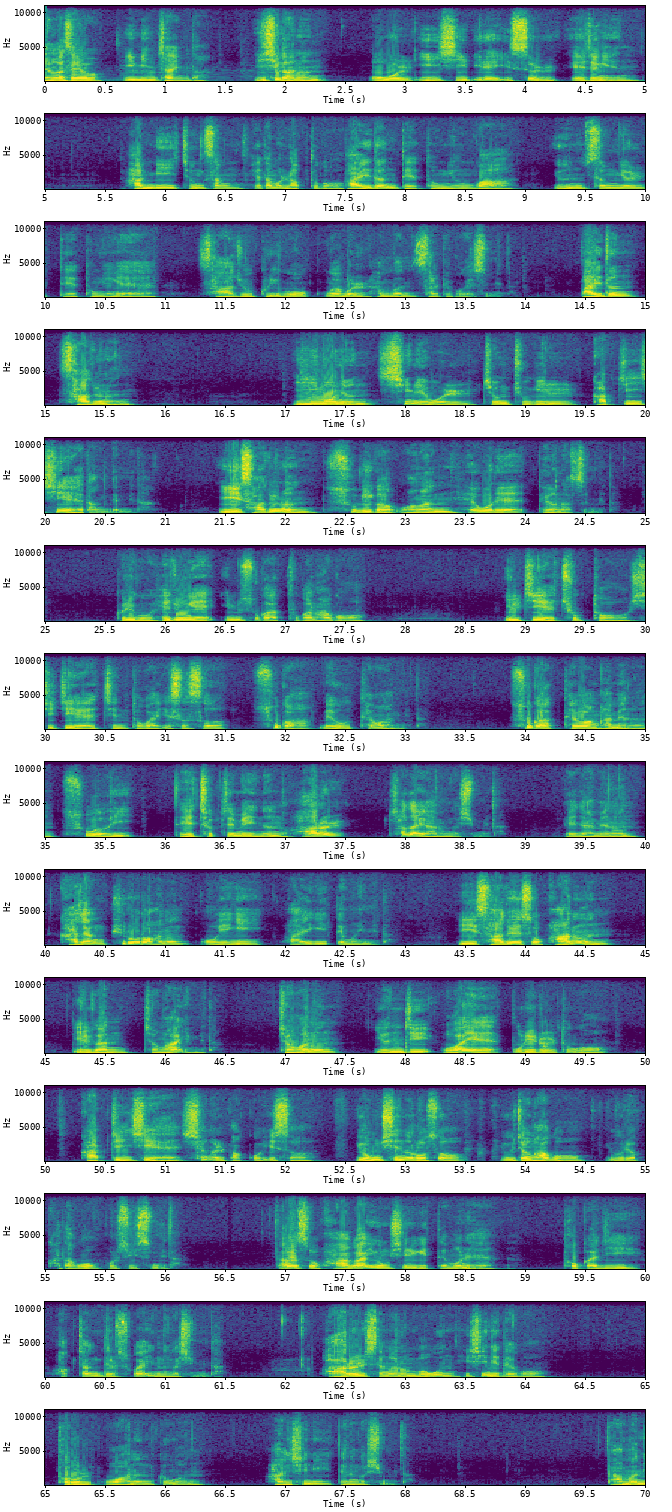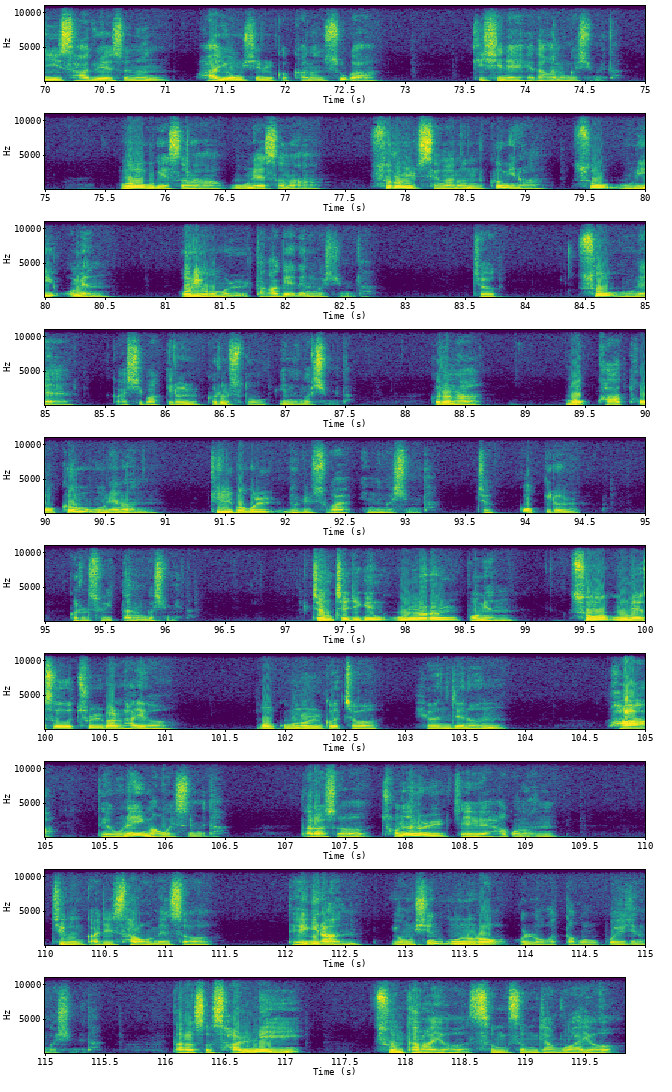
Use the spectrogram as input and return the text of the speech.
안녕하세요. 이민자입니다. 이 시간은 5월 20일에 있을 예정인 한미 정상회담을 앞두고 바이든 대통령과 윤석열 대통령의 사주 그리고 궁합을 한번 살펴보겠습니다. 바이든 사주는 이모년 신해월 정축일 갑진시에 해당됩니다. 이 사주는 수기가 왕한 해월에 태어났습니다. 그리고 해중에 임수가 투관하고 일지에 축토, 시지에 진토가 있어서 수가 매우 태왕합니다. 수가 태왕하면은 수의 대척점에 있는 화를 찾아야 하는 것입니다. 왜냐하면 가장 필요로 하는 오행이 화이기 때문입니다. 이 사주에서 화는 일간 정화입니다. 정화는 연지 오화에 뿌리를 두고 갑진시에 생을 받고 있어 용신으로서 유정하고 유력하다고 볼 수 있습니다. 따라서 화가 용신이기 때문에 토까지 확장될 수가 있는 것입니다. 화를 생하는 목은 희신이 되고 토를 보호하는 금은 한신이 되는 것입니다. 다만 이 사주에서는 화용신을 극하는 수가 기신에 해당하는 것입니다. 원국에서나 운에서나 수를 생하는 금이나 수운이 오면 어려움을 당하게 되는 것입니다. 즉 수운에 가시밭길을 걸을 수도 있는 것입니다. 그러나 목화 토 금 운에는 길복을 누릴 수가 있는 것입니다. 즉 꽃길을 걸을 수 있다는 것입니다. 전체적인 울로를 보면 수운에서 출발하여 목운을 거쳐 현재는 화 대운에 임하고 있습니다. 따라서 초년을 제외하고는 지금까지 살아오면서 대기란 용신운으로 흘러왔다고 보여지는 것입니다. 따라서 삶이 순탄하여 승승장구하여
